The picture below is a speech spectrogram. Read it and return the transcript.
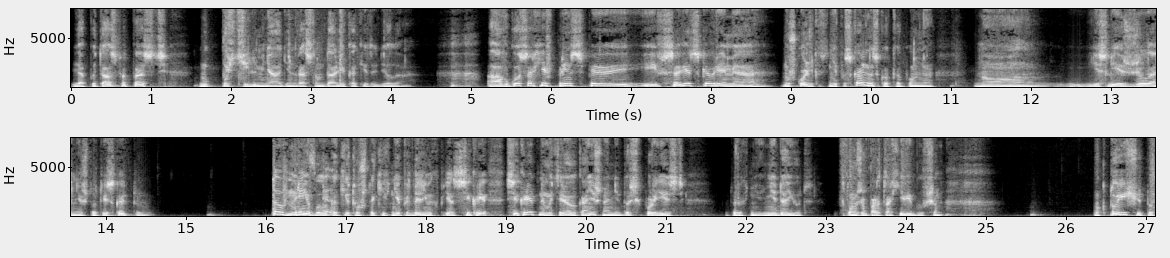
я пытался попасть, ну, пустили меня один раз, там дали какие-то дела. А в госархив, в принципе, и в советское время, ну, школьников не пускали, насколько я помню, но если есть желание что-то искать, то то, в ну, принципе... не было каких-то уж таких неопределимых препятствий. Секрет, секретные материалы, конечно, они до сих пор есть, которых не, не дают в том же портархиве бывшем. Но кто ищет, тот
